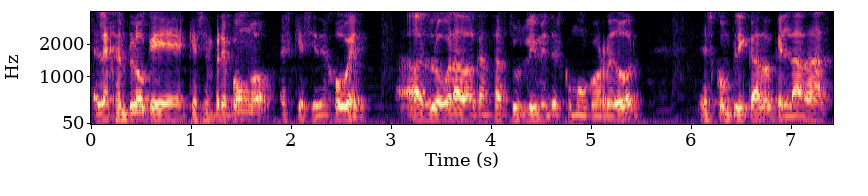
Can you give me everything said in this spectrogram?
El ejemplo que, siempre pongo es que si de joven has logrado alcanzar tus límites como corredor, es complicado que la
